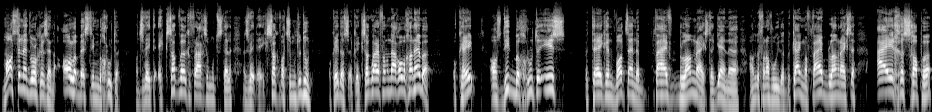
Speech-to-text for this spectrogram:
Master networkers zijn de allerbeste in begroeten. Want ze weten exact welke vragen ze moeten stellen. En ze weten exact wat ze moeten doen. Oké, dat is exact waar we vandaag over gaan hebben. Oké, als dit begroeten is, betekent wat zijn de vijf belangrijkste. Again, uh, hangt er vanaf hoe je dat bekijkt. Maar vijf belangrijkste eigenschappen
